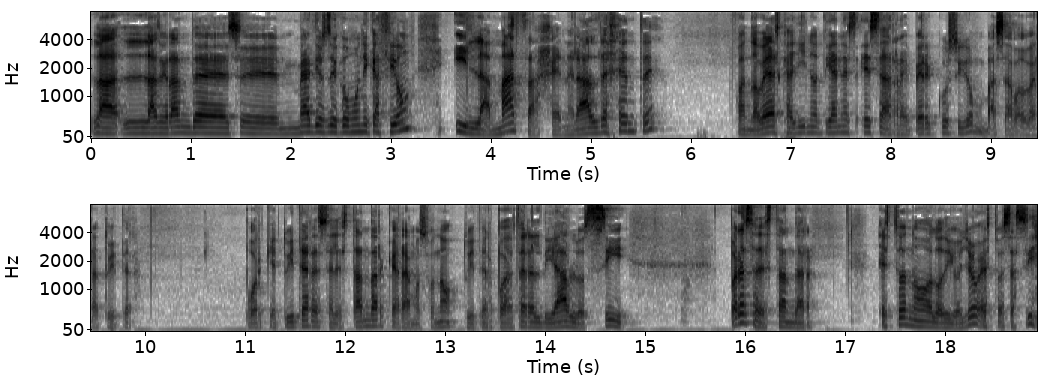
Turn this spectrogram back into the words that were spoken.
las grandes eh, medios de comunicación y la masa general de gente, cuando veas que allí no tienes esa repercusión, vas a volver a Twitter. Porque Twitter es el estándar, queramos o no. Twitter puede ser el diablo, sí, pero es el estándar. Esto no lo digo yo, esto es así.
